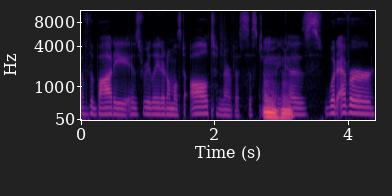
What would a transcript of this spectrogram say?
of the body is related almost all to nervous system because whatever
